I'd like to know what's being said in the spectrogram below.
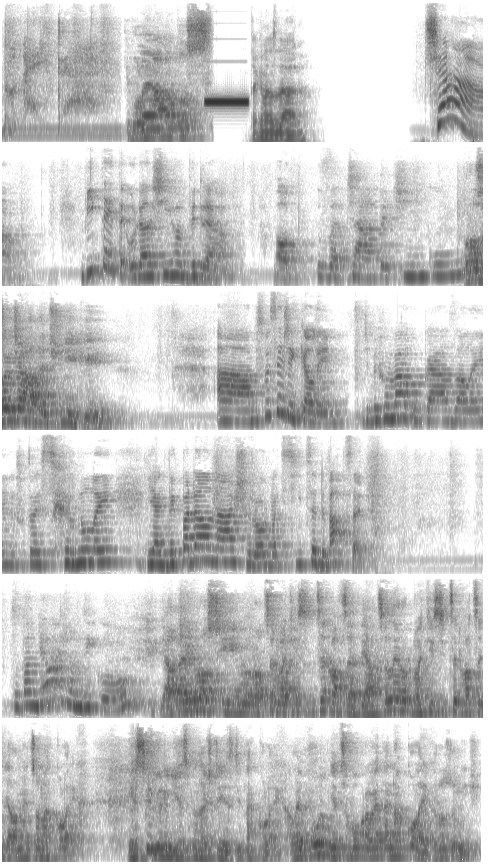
to nejde. Ty vole, já na to s... Tak nazdár. Čau! Vítejte u dalšího videa od začátečníků. Pro začátečníky. A my jsme si říkali, že bychom vám ukázali, respektive schrnuli, jak vypadal náš rok 2020. Co tam děláš, Honzíku? Já tady prosím, v roce 2020, já celý rok 2020 dělám něco na kolech. Je skvělý, že jsme začali jezdit na kolech, ale furt něco opravujete na kolech, rozumíš?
